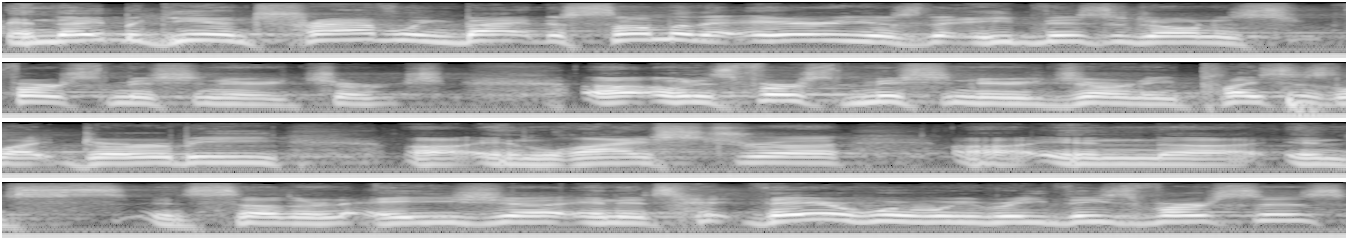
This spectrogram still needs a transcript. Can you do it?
and they began traveling back to some of the areas that he'd visited on his first missionary church, uh, on his first missionary journey, places like Derbe uh, and Lystra uh, in, uh, in, in southern Asia. And it's there where we read these verses,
